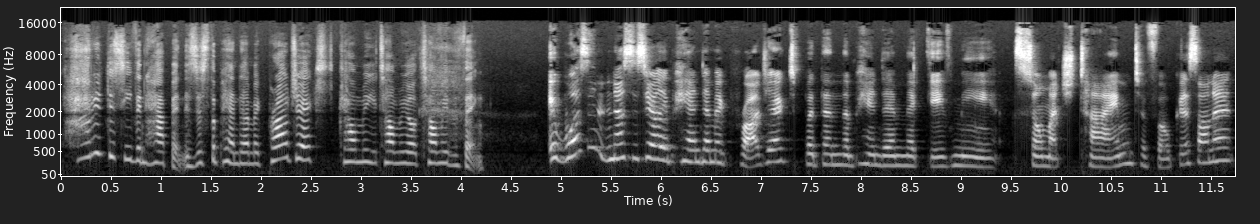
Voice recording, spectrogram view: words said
How did this even happen? Is this the pandemic project? Tell me, tell me, tell me the thing. It wasn't necessarily a pandemic project, but then the pandemic gave me so much time to focus on it.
